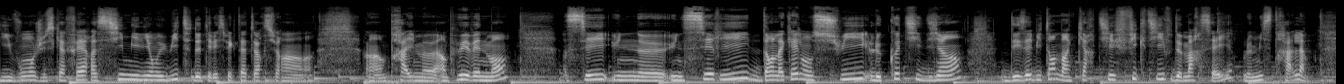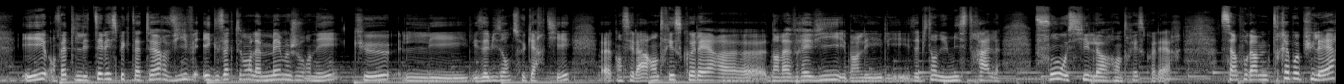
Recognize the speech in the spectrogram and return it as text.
Ils vont jusqu'à faire 6 millions 8 de téléspectateurs sur un, un prime un peu événement. C'est une, une série dans laquelle on suit le quotidien des habitants d'un quartier fictif de Marseille, le Mistral. Et en fait, les téléspectateurs vivent exactement la même journée que les, habitants de ce quartier. Euh, quand c'est la rentrée scolaire euh, dans la vraie vie, et ben les, habitants du Mistral font aussi leur rentrée scolaire. C'est un programme très populaire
